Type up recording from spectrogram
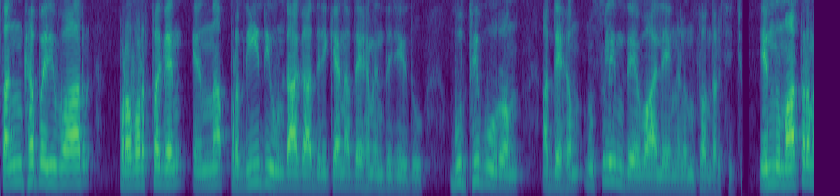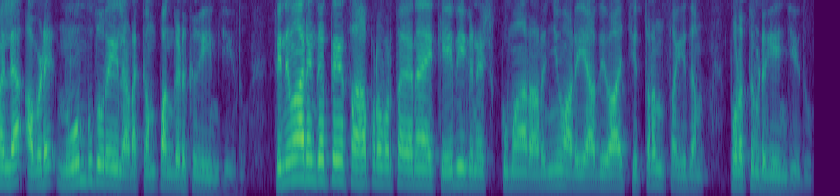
സംഘപരിവാർ പ്രവർത്തകൻ എന്ന പ്രതീതി ഉണ്ടാകാതിരിക്കാൻ അദ്ദേഹം എന്ത് ചെയ്തു? ബുദ്ധിപൂർവം അദ്ദേഹം മുസ്ലിം ദേവാലയങ്ങളും സന്ദർശിച്ചു. എന്നു മാത്രമല്ല അവിടെ നോമ്പുതുറയിലടക്കം പങ്കെടുക്കുകയും ചെയ്തു. സിനിമാ രംഗത്തെ സഹപ്രവർത്തകനായ കെ വി ഗണേഷ് കുമാർ അറിഞ്ഞോ അറിയാതെയോ ആ ചിത്രം സഹിതം പുറത്തുവിടുകയും ചെയ്തു.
